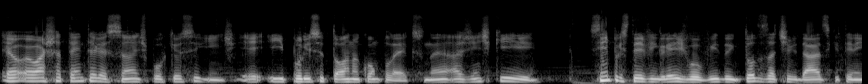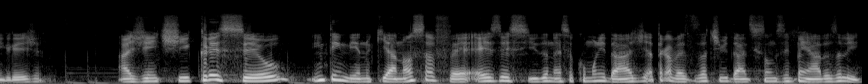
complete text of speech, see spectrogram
Eu, eu acho até interessante porque é o seguinte, e, e por isso se torna complexo, né? A gente que sempre esteve em igreja, envolvido em todas as atividades que tem na igreja, a gente cresceu entendendo que a nossa fé é exercida nessa comunidade através das atividades que são desempenhadas ali.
